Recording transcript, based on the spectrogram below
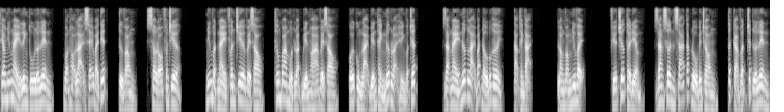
Theo những n à y linh thú lớn lên, bọn họ lại sẽ bài tiết, tử vong, sau đó phân chia. Những vật này phân chia về sau, thông qua một loạt biến hóa về sau, cuối cùng lại biến thành nước loại hình vật chất. Dạng này nước lại bắt đầu bốc hơi, tạo thành tại. Lòng vòng như vậy. Phía trước thời điểm giang sơn xã tắc đồ bên trong, tất cả vật chất lớn lên,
